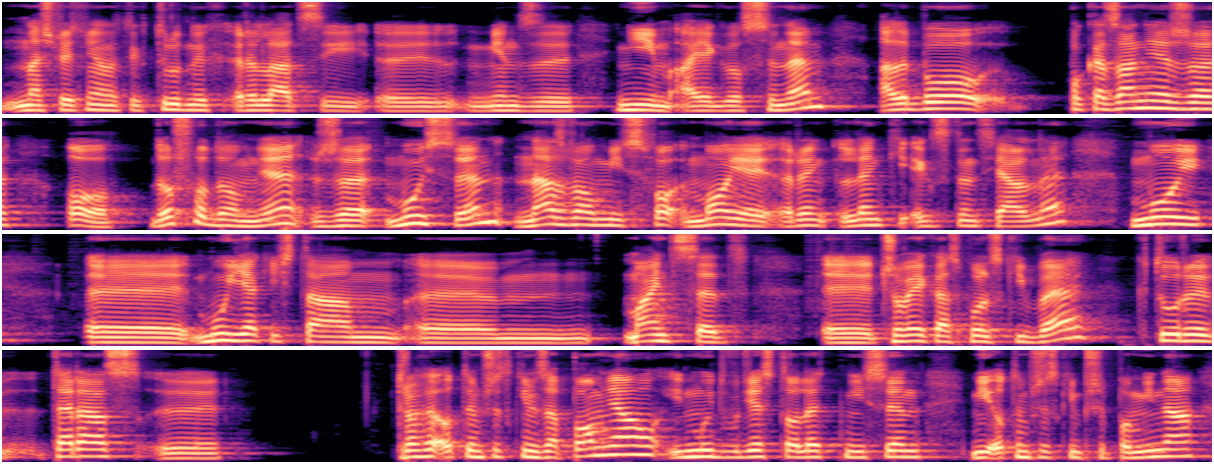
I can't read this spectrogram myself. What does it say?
naświetlenia tych trudnych relacji y, między nim a jego synem, ale było pokazanie, że o, doszło do mnie, że mój syn nazwał mi moje lęki egzystencjalne, mój, y, mój jakiś tam ym, mindset y, człowieka z Polski B, który teraz y, trochę o tym wszystkim zapomniał i mój 20-letni syn mi o tym wszystkim przypomina,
